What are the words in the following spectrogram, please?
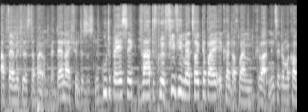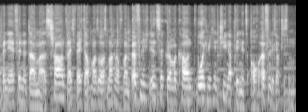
Abwehrmittel ist dabei und Bandana. Ich finde, das ist eine gute Basic. Ich war, hatte früher viel, viel mehr Zeug dabei. Ihr könnt auf meinem privaten Instagram-Account, wenn ihr ihn findet, da mal schauen. Vielleicht werde ich da auch mal sowas machen auf meinem öffentlichen Instagram-Account, wo ich mich entschieden habe, den jetzt auch öffentlich auf diesem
